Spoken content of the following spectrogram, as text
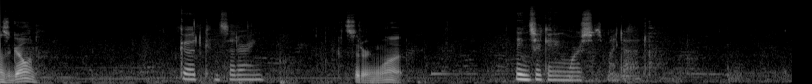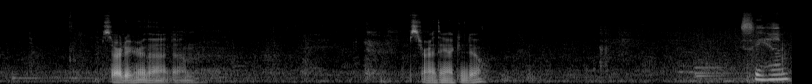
How's it going? Good, considering Considering what? things are getting worse with my dad. Sorry to hear that. Um, is there anything I can do? See him?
